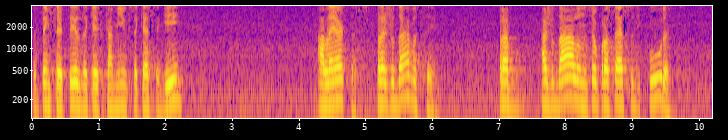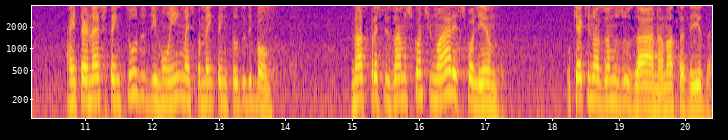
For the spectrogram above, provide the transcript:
Eu tenho certeza que é esse caminho que você quer seguir? Alertas para ajudar você, para ajudá-lo no seu processo de cura. A internet tem tudo de ruim, mas também tem tudo de bom nós precisamos continuar escolhendo o que é que nós vamos usar na nossa vida.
